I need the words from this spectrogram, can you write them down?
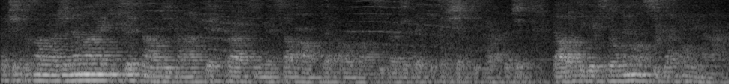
Takže to znamená, že nemá nějaký seznam, říká, na pětkrát si mě sama v této oblasti, takže teď je to šestikrát, takže dává ty věci do minulosti, zapomíná.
